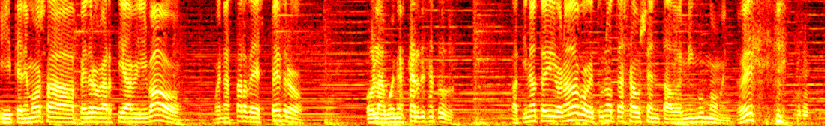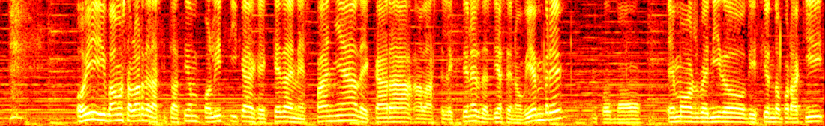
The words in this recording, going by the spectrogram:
Y tenemos a Pedro García Bilbao. Buenas tardes, Pedro. Hola, buenas tardes a todos. A ti no te digo nada porque tú no te has ausentado en ningún momento, ¿eh? Hoy vamos a hablar de la situación política que queda en España de cara a las elecciones del 10 de noviembre como hemos venido diciendo por aquí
